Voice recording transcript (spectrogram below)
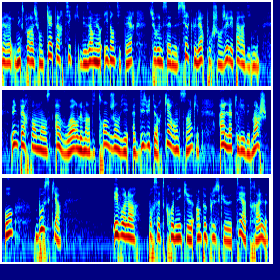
une exploration cathartique des armures identitaires sur une scène circulaire pour changer les paradigmes. Une performance à voir le mardi 30 janvier à 18h45 à l'Atelier des Marches au Bousca. Et voilà pour cette chronique un peu plus que théâtrale.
